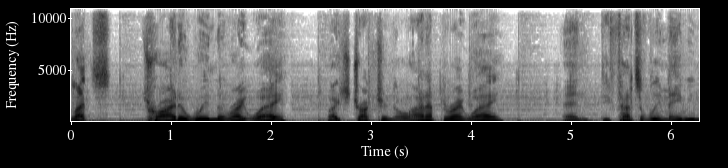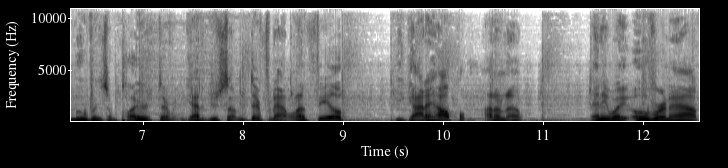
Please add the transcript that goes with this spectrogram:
let's try to win the right way by structuring the lineup the right way and defensively maybe moving some players different. You got to do something different out left field. You got to help them. I don't know. Anyway, over and out.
